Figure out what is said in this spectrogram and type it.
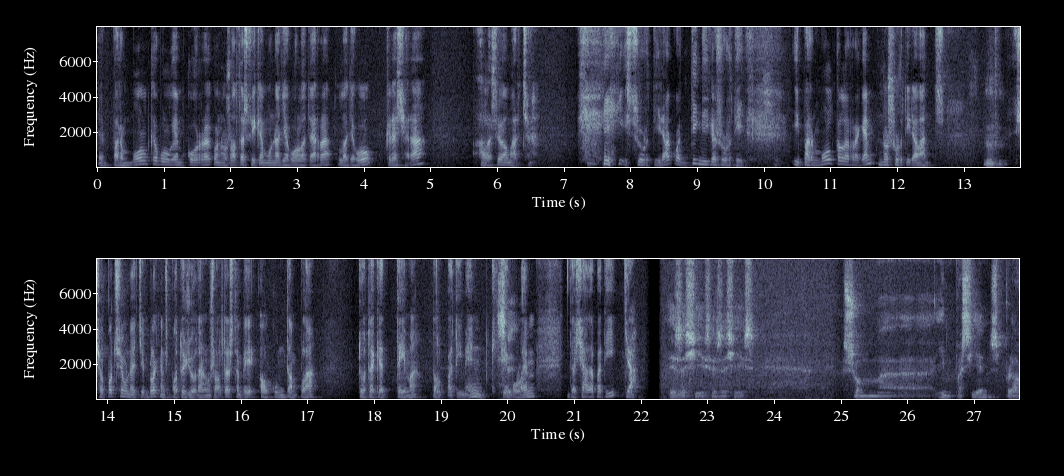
Eh, per molt que vulguem córrer, quan nosaltres fiquem una llavor a la terra, la llavor creixerà a la seva marxa i sortirà quan tingui que sortir. I per molt que la reguem, no sortirà abans. Mm -hmm. Això pot ser un exemple que ens pot ajudar a nosaltres també al contemplar tot aquest tema del patiment, que, sí. que volem deixar de patir ja. És així, és així. Som eh, impacients, però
